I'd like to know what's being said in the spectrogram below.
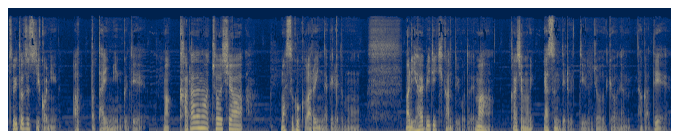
追突事故にあったタイミングで、まあ、体の調子は、まあ、すごく悪いんだけれども、まあ、リハビリ期間ということで、まあ、会社も休んでるっていう状況の中で、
